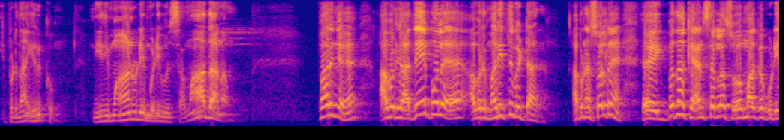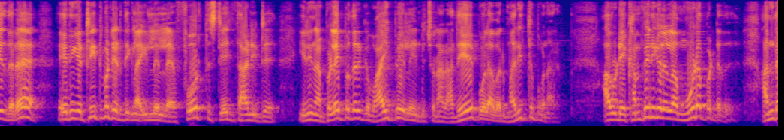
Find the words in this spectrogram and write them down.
இப்படி தான் இருக்கும். நீதிமானுடைய முடிவு சமாதானம். பாருங்க அவர் அதே போல் அவர் மறித்து விட்டார். அப்போ நான் சொல்கிறேன் இப்போ தான் கேன்சர்லாம் சுகமாக்கக்கூடியது தர நீங்கள் ட்ரீட்மெண்ட் எடுத்திங்களா? இல்லை இல்லை ஃபோர்த் ஸ்டேஜ் தாண்டிட்டு இனி நான் பிழைப்பதற்கு வாய்ப்பே இல்லை என்று சொன்னார். அதே போல் அவர் மறித்து போனார். அவருடைய கம்பெனிகள் எல்லாம் மூடப்பட்டது. அந்த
